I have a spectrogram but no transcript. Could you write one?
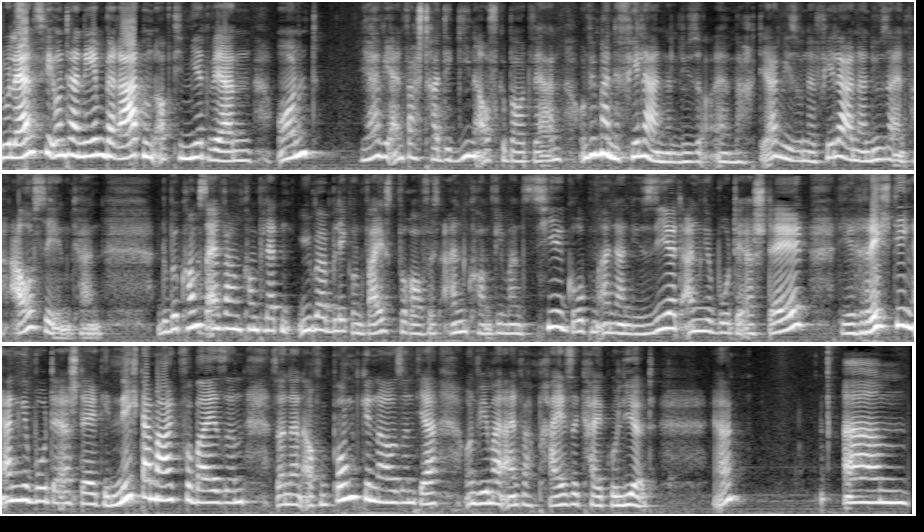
Du lernst, wie Unternehmen beraten und optimiert werden und ja, wie einfach Strategien aufgebaut werden und wie man eine Fehleranalyse äh, macht, ja, wie so eine Fehleranalyse einfach aussehen kann. Du bekommst einfach einen kompletten Überblick und weißt, worauf es ankommt, wie man Zielgruppen analysiert, Angebote erstellt, die richtigen Angebote erstellt, die nicht am Markt vorbei sind, sondern auf den Punkt genau sind, ja, und wie man einfach Preise kalkuliert, ja. Ähm,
